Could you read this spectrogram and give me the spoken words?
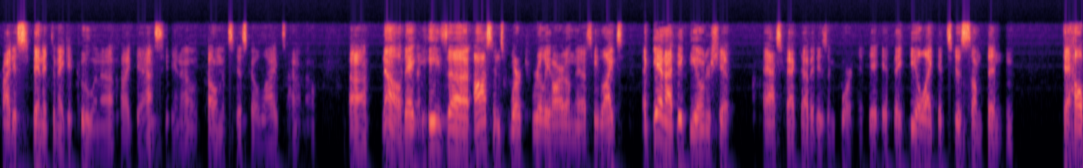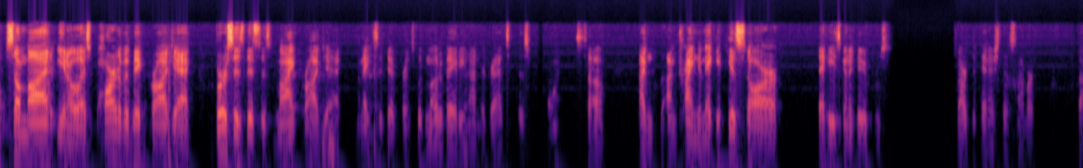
try to spin it to make it cool enough. I guess you know, tell them it's disco lights. I don't know. Uh, no, they, he's uh, Austin's worked really hard on this. He likes again. I think the ownership aspect of it is important. If, if they feel like it's just something to help somebody, you know, as part of a big project versus this is my project makes a difference with motivating undergrads at this point. So I'm I'm trying to make it his star that he's going to do from start to finish this summer. So.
